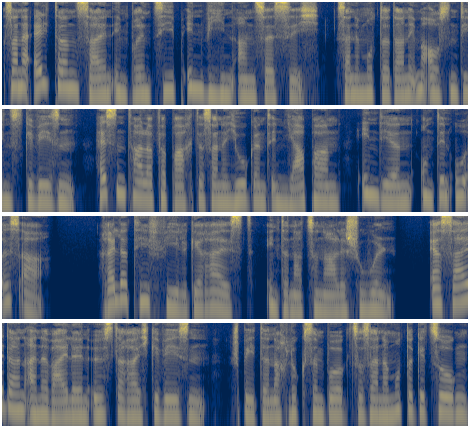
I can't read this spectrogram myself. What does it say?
Seine Eltern seien im Prinzip in Wien ansässig, seine Mutter dann im Außendienst gewesen. Hessenthaler verbrachte seine Jugend in Japan, Indien und den USA. Relativ viel gereist, internationale Schulen. Er sei dann eine Weile in Österreich gewesen, später nach Luxemburg zu seiner Mutter gezogen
